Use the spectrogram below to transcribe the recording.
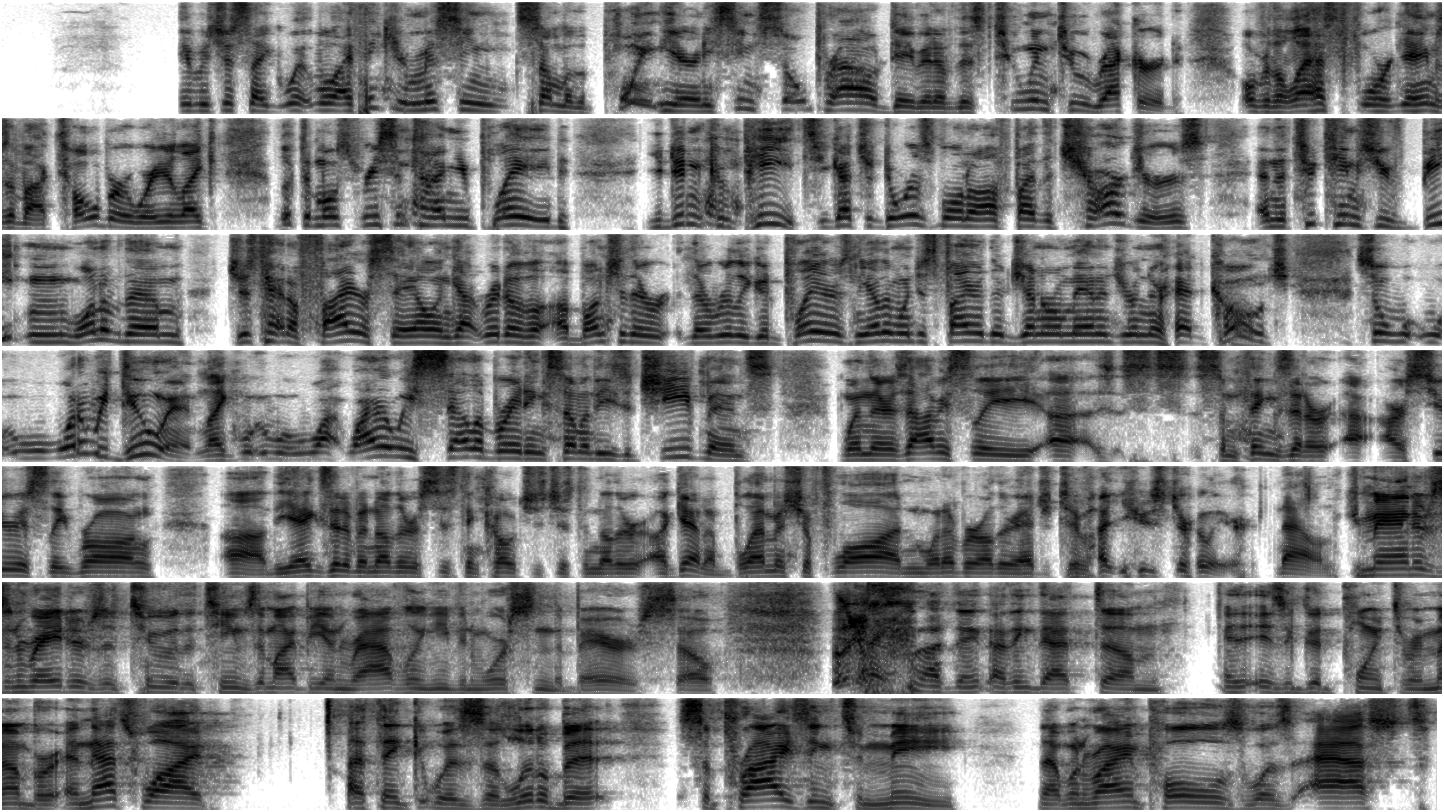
it was just like, well, I think you're missing some of the point here. And he seemed so proud, David, of this two and two record over the last four games of October, where you're like, look, the most recent time you played, you didn't compete. You got your doors blown off by the Chargers, and the two teams you've beaten, one of them just had a fire sale and got rid of a, bunch of their, their really good players, and the other one just fired their general manager and their head coach. So, w- w- what are we doing? Like, w- why are we celebrating some of these achievements when there's obviously uh, s- some things that are are seriously wrong? Uh, the exit of another another assistant coach is just another, again, a blemish, a flaw, and whatever other adjective I used earlier. Noun. Commanders and Raiders are two of the teams that might be unraveling even worse than the Bears. So I think I think that um, is a good point to remember, and that's why I think it was a little bit surprising to me that when Ryan Poles was asked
